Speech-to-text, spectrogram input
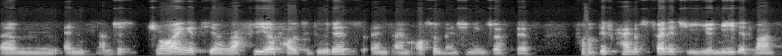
Um, and I'm just drawing it here roughly of how to do this. And I'm also mentioning just that for this kind of strategy, you need advanced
